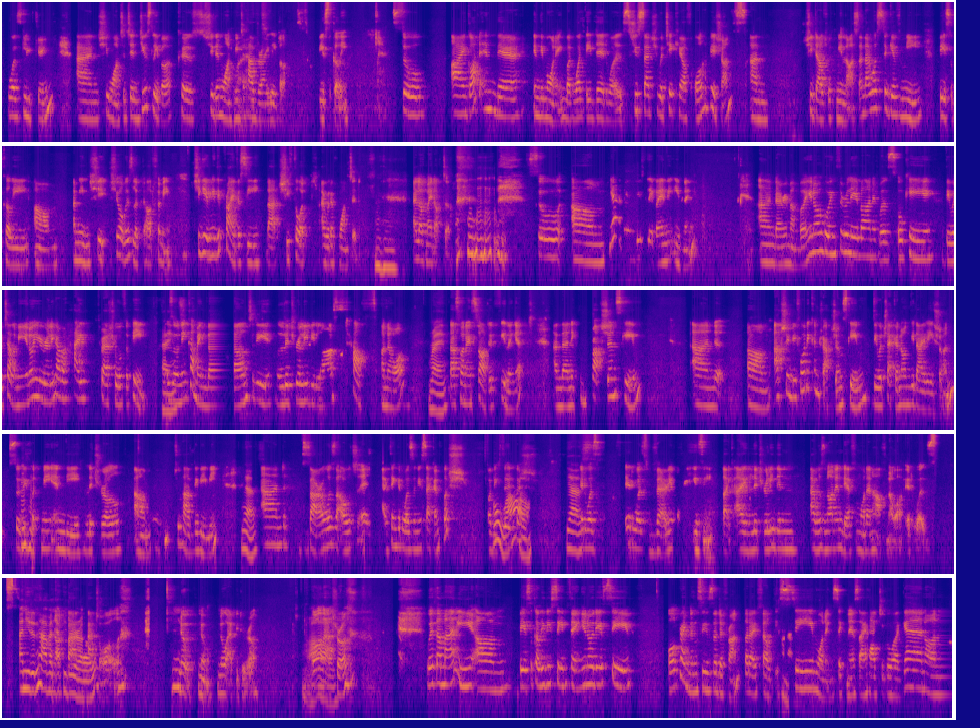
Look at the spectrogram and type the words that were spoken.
was leaking and she wanted to induce labor because she didn't want me to have dry labor, basically. So I got in there in the morning, but what they did was she said she would take care of all her patients and she dealt with me last. And that was to give me basically um, I mean, she she always looked out for me. She gave me the privacy that she thought I would have wanted. Mm-hmm. I love my doctor. so um, yeah, we used labor in the evening, and I remember, you know, going through labor, and it was okay. They were telling me, you know, you really have a high threshold for pain. Right. It's only coming down to the literally the last half an hour Right. That's when I started feeling it. And then the contractions came. And um, actually, before the contractions came, they were checking on the dilation. So they mm-hmm. put me in the literal um, to have the baby. Yeah. And Zara was out, and I think it was in the second push or the oh, third wow. push. Yes. It was it was very, very easy. Like I literally didn't I was not in there for more than half an hour. It was and you didn't have an epidural at all. no, no, no epidural. Wow. All natural. With Amani, um, basically the same thing. You know, they say all pregnancies are different, but I felt the same morning sickness. I had to go again on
